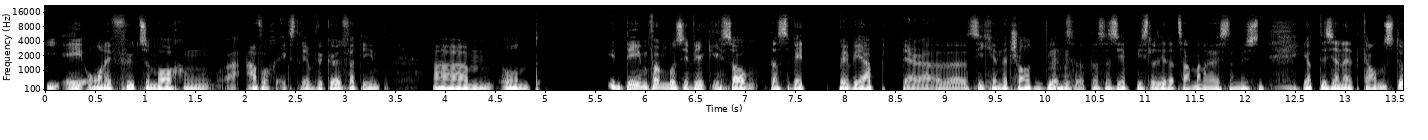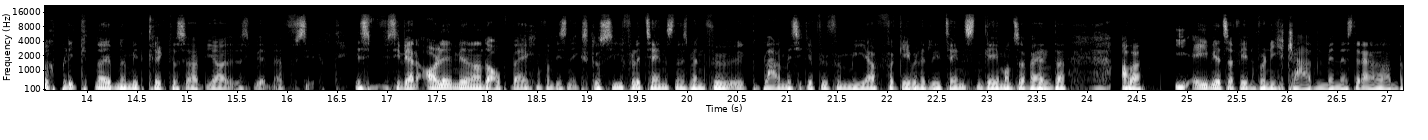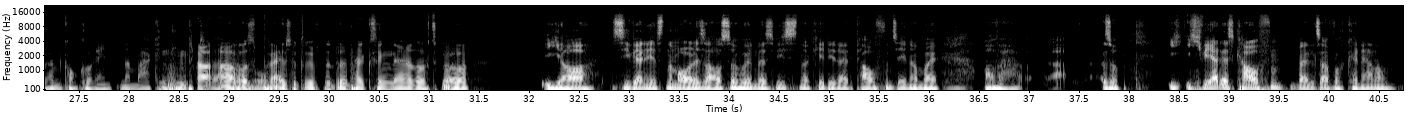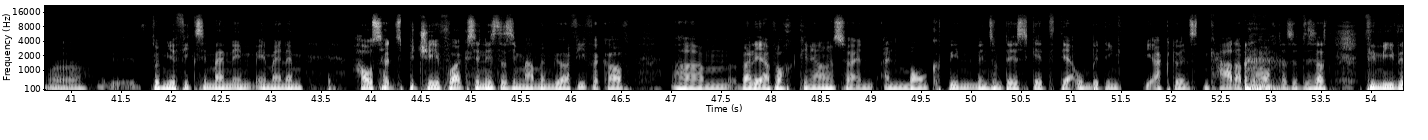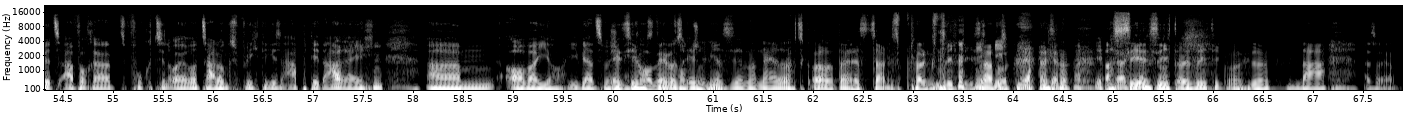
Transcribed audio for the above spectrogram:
EA ohne viel zu machen einfach extrem viel Geld verdient. Ähm, und in dem Fall muss ich wirklich sagen, das Wettbewerb, der äh, sicher nicht schaden wird, dass sie sich ein bisschen wieder zusammenreißen müssen. Ich habe das ja nicht ganz durchblickt, nur, ich habe nur mitgekriegt, dass halt, ja, es, wird- es, es, sie werden alle miteinander abweichen von diesen Exklusivlizenzen, es werden viel, planmäßig viel, viel mehr vergebene Lizenzen geben und so weiter. Aber EA wird es auf jeden Fall nicht schaden, wenn es den einen oder anderen Konkurrenten am Markt Mhm. gibt. Ah, ah, was Ähm, Preis betrifft, nicht. Ich habe gesehen, 89 Euro. ja, sie werden jetzt nochmal alles rausholen, weil sie wissen, okay, die Leute kaufen es eh nochmal. Aber, äh, also, ich, ich werde es kaufen, weil es einfach, keine Ahnung, äh, bei mir fix in, mein, in, in meinem Haushaltsbudget vorgesehen ist, dass ich mal im Jahr FIFA kaufe, ähm, weil ich einfach, keine Ahnung, so ein, ein Monk bin, wenn es um das geht, der unbedingt die aktuellsten Kader braucht. Also das heißt, für mich wird es einfach ein 15 Euro zahlungspflichtiges Update auch reichen. Ähm, aber ja, ich werde es wahrscheinlich sie haben trotzdem was ähnliches. Sie haben 89 Euro teures Zahlungs- zahlungspflichtiges Abo. Ja, also, genau. Ja, aus genau. Sicht alles richtig gemacht, ja. Na, also ja.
